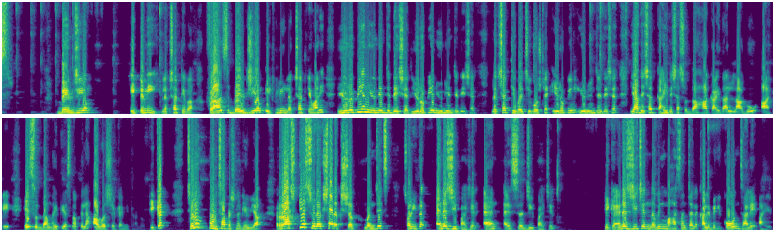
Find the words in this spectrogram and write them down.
बेल्जियम इटली लक्षात ठेवा. फ्रान्स बेल्जियम इटली लक्षात ठेवा. आणि युरोपियन युनियन जे देश आहेत युरोपियन युनियन जे देश आहेत लक्षात ठेवायची गोष्ट आहे युरोपियन युनियन जे देश आहेत या देशात काही देशात सुद्धा हा कायदा लागू आहे. हे सुद्धा माहिती असणं आपल्याला आवश्यक आहे मित्रांनो. ठीक आहे? चलो पुढचा प्रश्न घेऊया. राष्ट्रीय सुरक्षा रक्षक म्हणजेच सॉरी इथं एनएसजी पाहिजे. एन एस जी पाहिजे. ठीक आहे? एनएसजी चे नवीन महासंचालक खालीपैकी कोण झाले आहेत?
